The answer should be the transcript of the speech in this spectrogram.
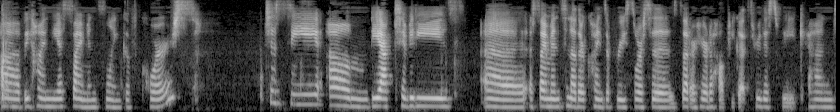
uh, behind the assignments link, of course, to see um, the activities uh, assignments and other kinds of resources that are here to help you get through this week and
